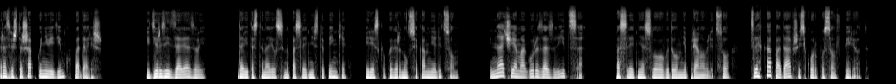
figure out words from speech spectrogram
«Разве что шапку-невидимку подаришь». «И дерзить завязывай». Давид остановился на последней ступеньке и резко повернулся ко мне лицом. «Иначе я могу разозлиться». Последнее слово выдал мне прямо в лицо, слегка подавшись корпусом вперед.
